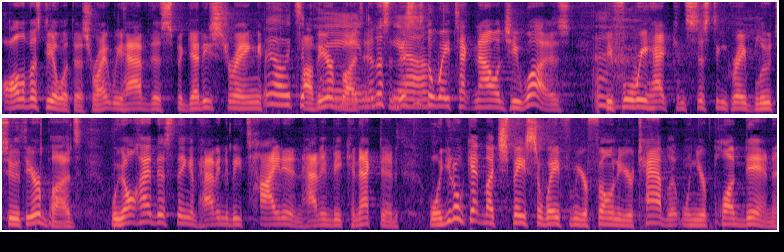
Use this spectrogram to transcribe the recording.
all of us deal with this, right? We have this spaghetti string Oh, of earbuds, and listen, this is the way technology was before we had consistent, great Bluetooth earbuds. We all had this thing of having to be tied in, and having to be connected. Well, you don't get much space away from your phone or your tablet when you're plugged in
